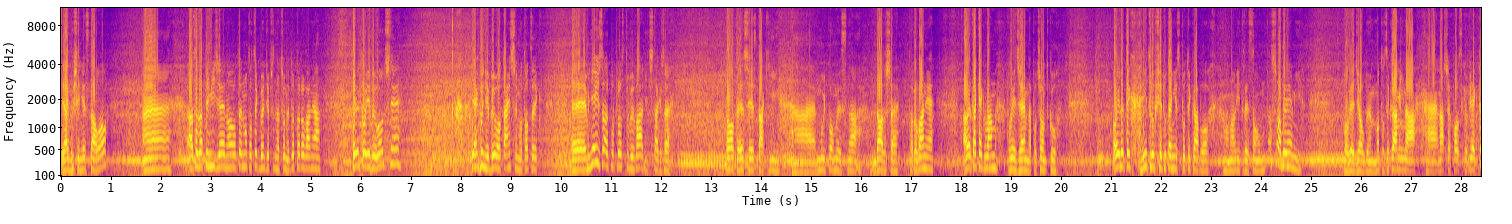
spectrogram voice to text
jakby się nie stało. A co za tym idzie, no ten motocykl będzie przeznaczony do torowania tylko i wyłącznie jakby nie było tańszy motocykl, mniej żal po prostu wywalić, także to też jest taki e, mój pomysł na dalsze torowanie, ale tak jak Wam powiedziałem na początku, o ile tych litrów się tutaj nie spotyka, bo no, litry są no, słabymi, powiedziałbym, motocyklami na e, nasze polskie obiekty,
